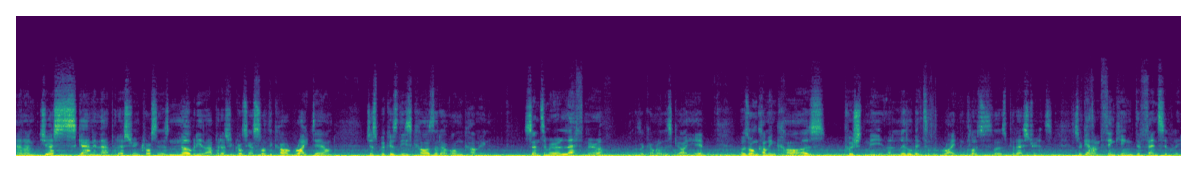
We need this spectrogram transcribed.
and I'm just scanning that pedestrian crossing. There's nobody at that pedestrian crossing. I slowed the car right down just because these cars that are oncoming, center mirror, left mirror, as I come around this guy here, those oncoming cars pushed me a little bit to the right and closer to those pedestrians. So again, I'm thinking defensively.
